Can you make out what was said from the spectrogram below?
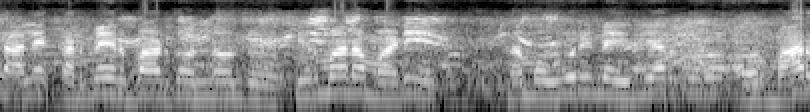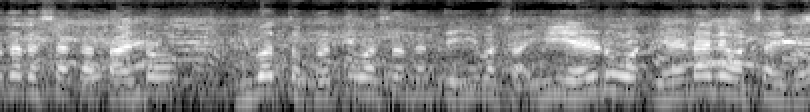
ಶಾಲೆ ಕಡಿಮೆ ಇರಬಾರ್ದು ಅನ್ನೋ ಒಂದು ತೀರ್ಮಾನ ಮಾಡಿ ನಮ್ಮ ಊರಿನ ಹಿರಿಯರುಗಳು ಅವ್ರ ಮಾರ್ಗದರ್ಶಕ ತಾಂಡು ಇವತ್ತು ಪ್ರತಿ ವರ್ಷದಂತೆ ಈ ವರ್ಷ, ಈ ಎರಡು, ಎರಡನೇ ವರ್ಷ ಇದು.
